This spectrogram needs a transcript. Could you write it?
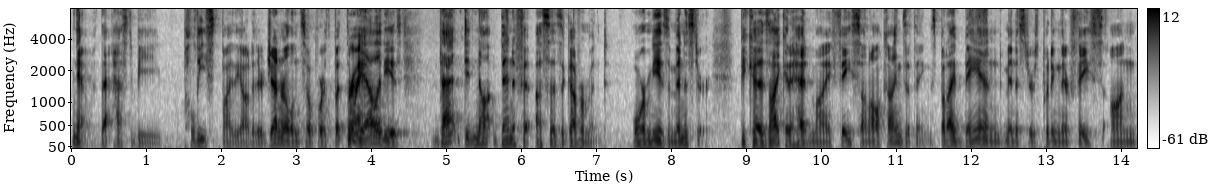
now, that has to be policed by the Auditor General and so forth, but the right. reality is that did not benefit us as a government or me as a minister because I could have had my face on all kinds of things, but I banned ministers putting their face on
